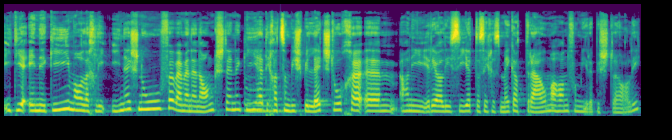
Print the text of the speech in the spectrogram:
in die Energie mal ein bisschen reinschnaufen, wenn man eine Angstenergie mhm. hat. Ich habe zum Beispiel letzte Woche ähm, habe ich realisiert, dass ich ein mega Trauma habe von meiner Bestrahlung.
